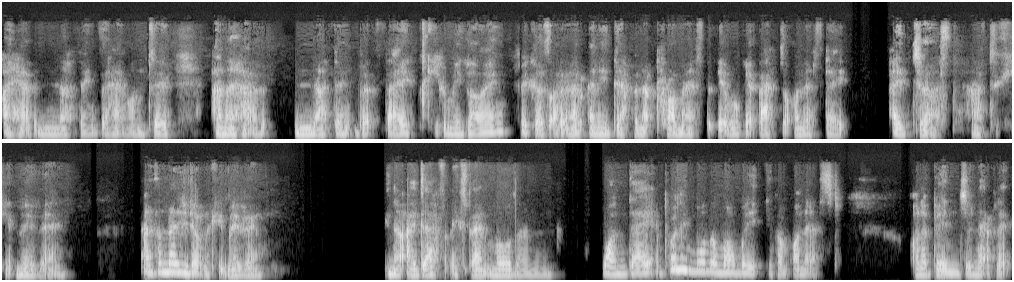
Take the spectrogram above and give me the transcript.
I have nothing to hang on to, and I have nothing but faith keeping me going because I don't have any definite promise that it will get back to honest state. I just have to keep moving. And sometimes you don't want to keep moving. You know, I definitely spent more than one day and probably more than one week, if I'm honest, on a binge of Netflix.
